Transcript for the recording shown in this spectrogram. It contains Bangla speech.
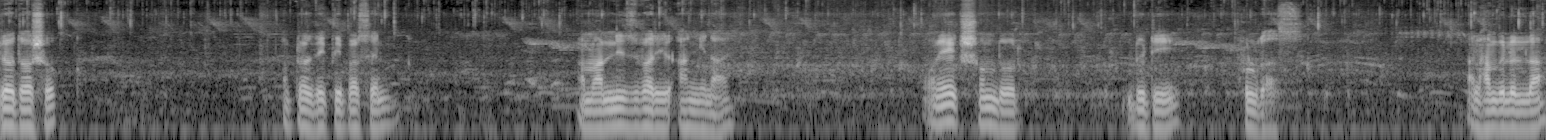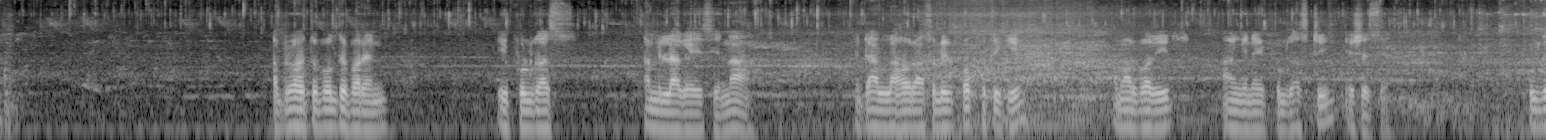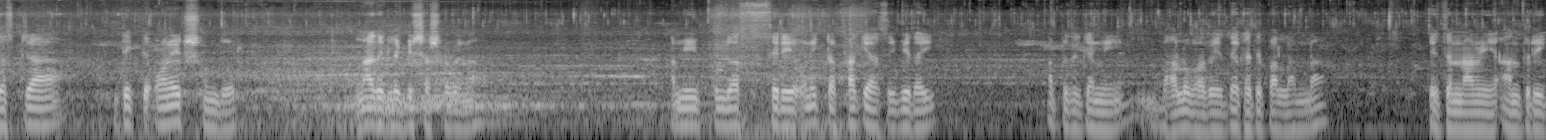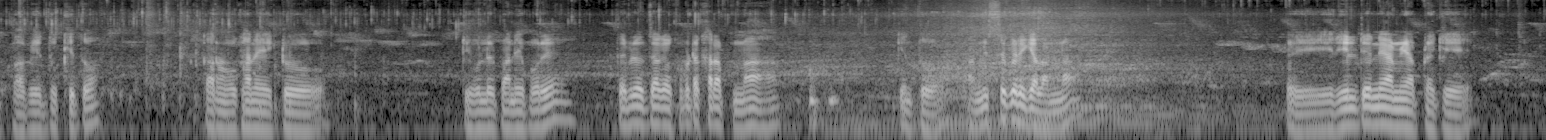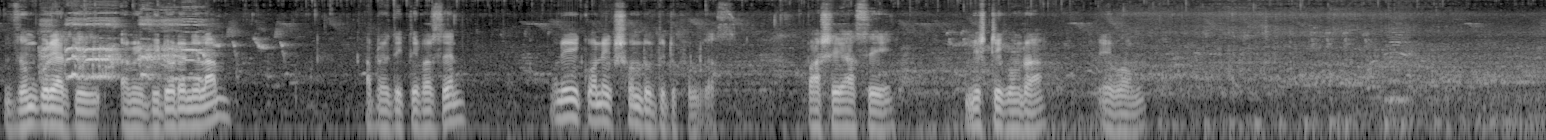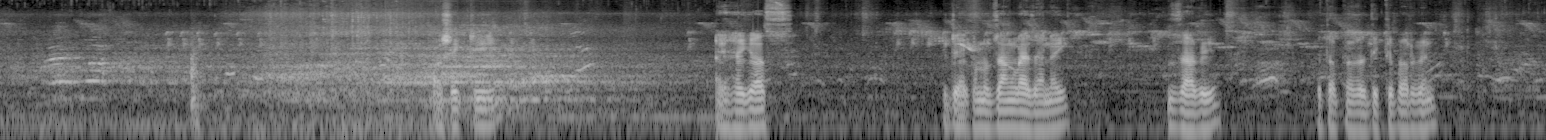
প্রিয় দর্শক, আপনারা দেখতে পাচ্ছেন আমার নিজ বাড়ির আঙ্গিনায় অনেক সুন্দর দুটি ফুল গাছ। আলহামদুলিল্লাহ, আপনারা হয়তো বলতে পারেন, এই ফুল গাছ আমি লাগাইছি। না, এটা আল্লাহর আসলের পক্ষ থেকে আমার বাড়ির আঙ্গিনায় ফুল গাছটি এসেছে। ফুল গাছটা দেখতে অনেক সুন্দর। না দেখলে বিশ্বাস হবে না। আমি ফুল গাছ ছেড়ে অনেকটা ফাঁকে আছি বিদায়। আপনাদেরকে আমি ভালোভাবে দেখাতে পারলাম না। এই জন্য আমি আন্তরিকভাবে দুঃখিত। কারণ ওখানে একটু টিউবওয়েলের পানি পড়ে। টেবিলের জায়গা খুব একটা খারাপ না। কিন্তু আমি ইচ্ছে করে গেলাম না। ওই রিল টেনে আমি আপনাকে জুম করে আর কি আমি ভিডিওটা নিলাম। আপনারা দেখতে পাচ্ছেন অনেক অনেক সুন্দর দুটি ফুল গাছ। পাশে আছে মিষ্টি কুমড়া এবং পাশে একটি গাছ। এটা এখনও জাংলায় যায় নাই। যাবে হয়তো আপনারা দেখতে পারবেন।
